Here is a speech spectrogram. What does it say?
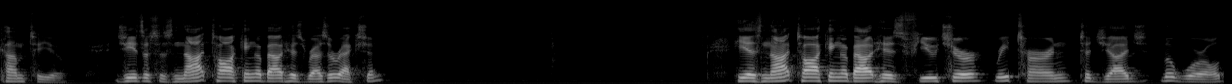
come to you. Jesus is not talking about his resurrection. He is not talking about his future return to judge the world.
